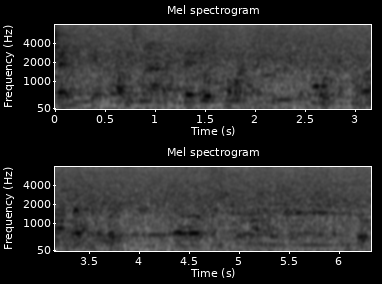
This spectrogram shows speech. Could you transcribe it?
kan sebenarnya kita itu untuk kita dapat bantuan untuk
